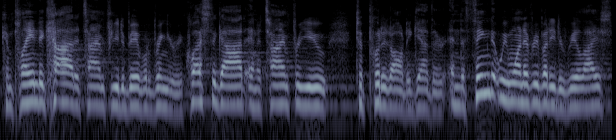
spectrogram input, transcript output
complain to God, a time for you to be able to bring your request to God, and a time for you to put it all together. And the thing that we want everybody to realize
